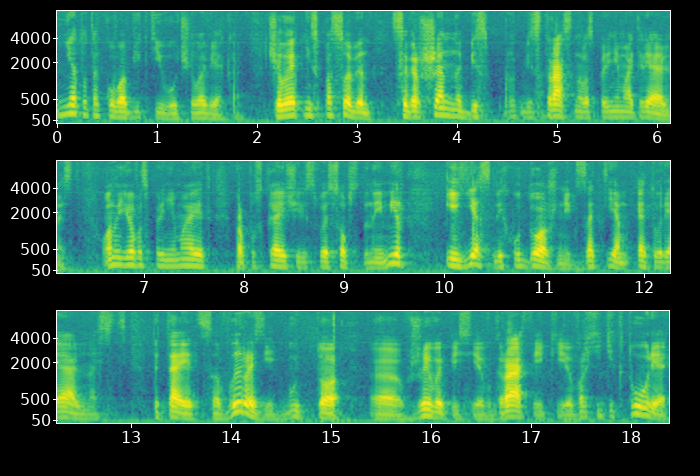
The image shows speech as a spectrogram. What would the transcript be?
Нету такого объектива у человека. Человек не способен совершенно бес, бесстрастно воспринимать реальность. Он ее воспринимает, пропуская через свой собственный мир. И если художник затем эту реальность пытается выразить, будь то э, в живописи, в графике, в архитектуре,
